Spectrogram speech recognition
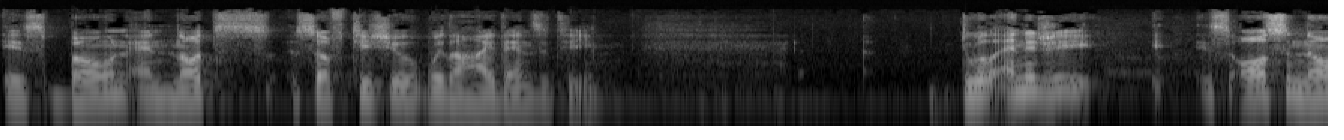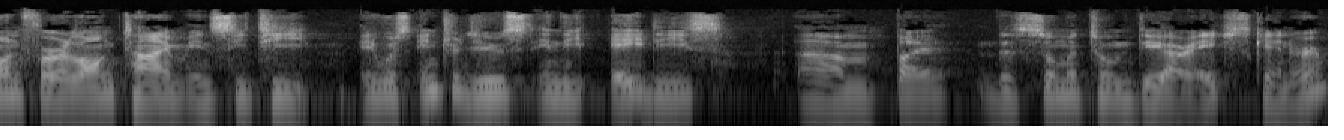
is bone and not soft tissue with a high density. Dual energy is also known for a long time in CT. It was introduced in the 80s um, by the Somatom DRH scanner,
